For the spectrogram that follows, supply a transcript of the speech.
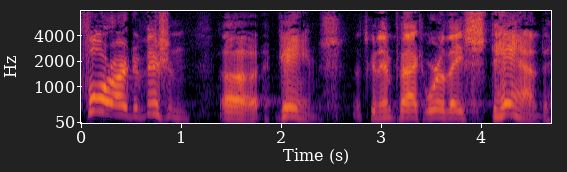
Four are division uh, games. That's going to impact where they stand.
